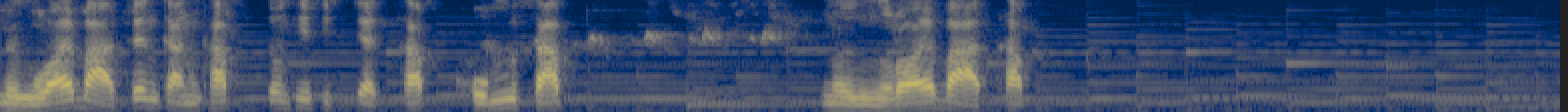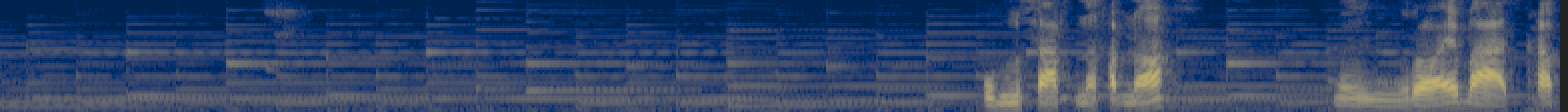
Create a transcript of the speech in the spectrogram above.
หนึ่งร้อยบาทเช่นกันครับ ต้นที่สิบเจ็ดครับ คุ้มทรัพย์หนึ่งร้อยบาทครับ คุ้มทรัพย์นะครับเนาะหนึ่งร้อยบาทครับ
